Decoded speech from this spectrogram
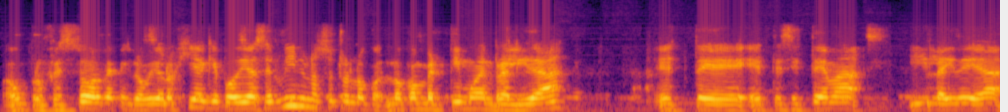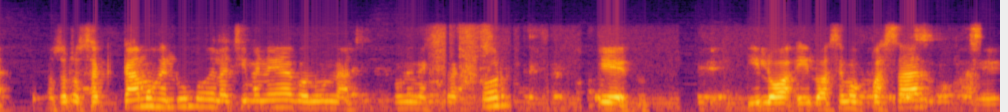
a un profesor de microbiología que podía servir y nosotros lo, lo convertimos en realidad este, este sistema. Y la idea, nosotros sacamos el humo de la chimenea con una, un extractor y, lo, y lo hacemos pasar eh,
